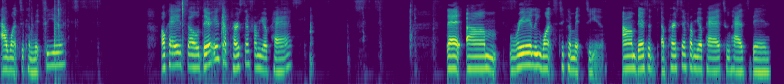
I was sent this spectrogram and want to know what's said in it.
I want to commit to you. Okay, so there is a person from your past that um really wants to commit to you. Um, there's a, a person from your past who has been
